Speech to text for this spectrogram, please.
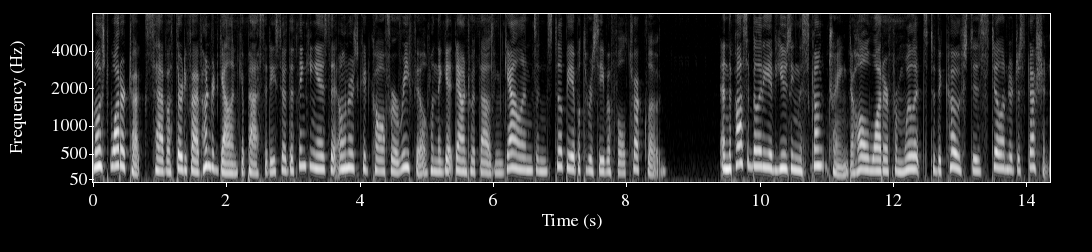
Most water trucks have a 3,500 gallon capacity, so the thinking is that owners could call for a refill when they get down to 1,000 gallons and still be able to receive a full truckload. And the possibility of using the skunk train to haul water from Willits to the coast is still under discussion.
